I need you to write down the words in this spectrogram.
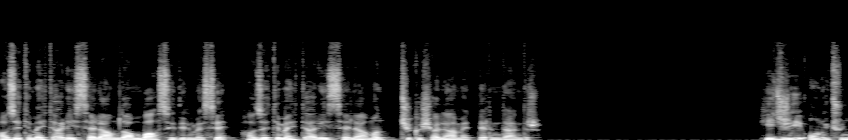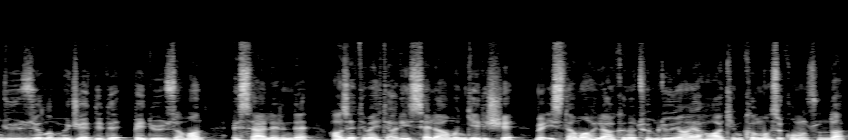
Hz. Mehdi Aleyhisselam'dan bahsedilmesi Hz. Mehdi Aleyhisselam'ın çıkış alametlerindendir. Hicri 13. yüzyılın müceddidi Bediüzzaman eserlerinde Hz. Mehdi Aleyhisselam'ın gelişi ve İslam ahlakını tüm dünyaya hakim kılması konusunda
